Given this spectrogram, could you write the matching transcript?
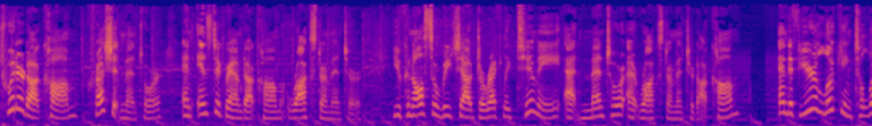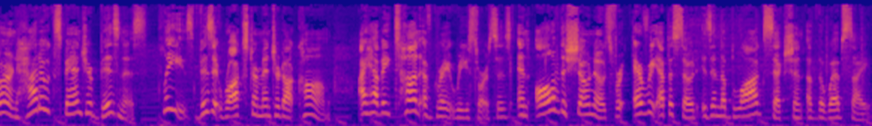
twitter.com crushitmentor, and instagram.com rockstarmentor. You can also reach out directly to me at mentor at rockstarmentor.com. And if you're looking to learn how to expand your business, please visit rockstarmentor.com. I have a ton of great resources, and all of the show notes for every episode is in the blog section of the website.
